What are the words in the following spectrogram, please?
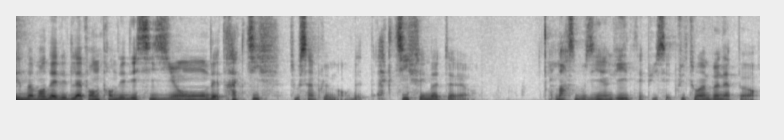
le moment d'aller de l'avant, de prendre des décisions, d'être actif, tout simplement, d'être actif et moteur. Mars vous y invite, et puis c'est plutôt un bon apport.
